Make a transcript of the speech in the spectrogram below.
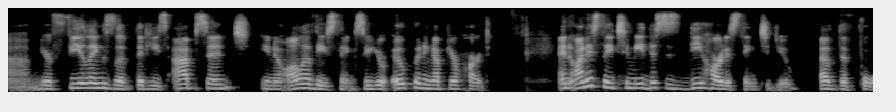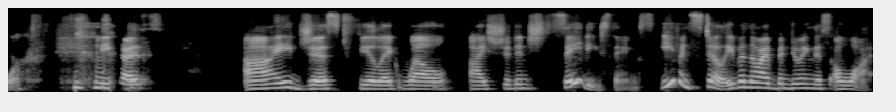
um, your feelings of, that he's absent, you know, all of these things. So you're opening up your heart. And honestly, to me, this is the hardest thing to do of the four because I just feel like, well, I shouldn't say these things, even still, even though I've been doing this a lot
